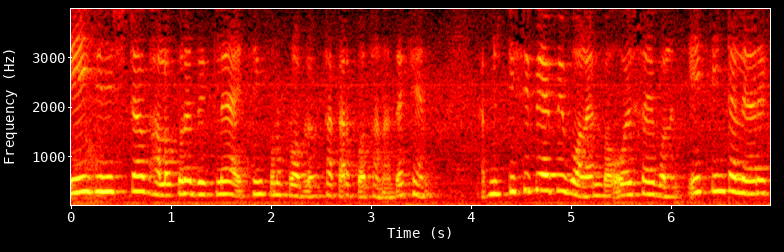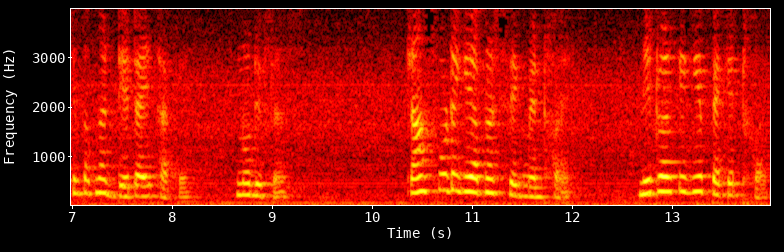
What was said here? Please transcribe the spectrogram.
এই জিনিসটা ভালো করে দেখলে আই থিঙ্ক কোনো প্রবলেম থাকার কথা না। দেখেন, আপনি টিসিপিআইপি বলেন বা ওএসআই বলেন, এই তিনটা লেয়ারে কিন্তু আপনার ডেটাই থাকে। নো ডিফারেন্স ট্রান্সপোর্টে গিয়ে আপনার সেগমেন্ট হয় নেটওয়ার্কে গিয়ে প্যাকেট হয়।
